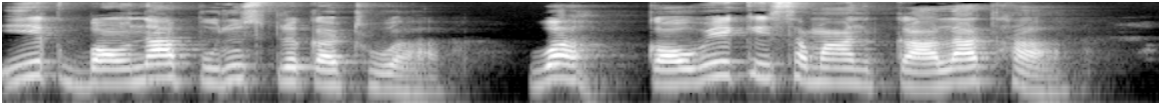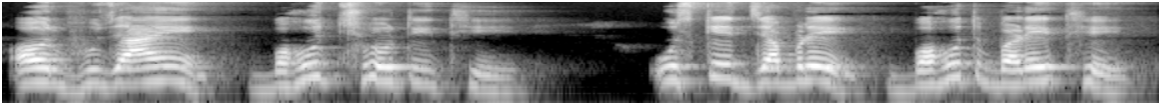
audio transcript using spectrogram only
एक बौना पुरुष प्रकट हुआ। वह कौवे के समान काला था और भुजाएँ बहुत छोटी थी। उसके जबड़े बहुत बड़े थे।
